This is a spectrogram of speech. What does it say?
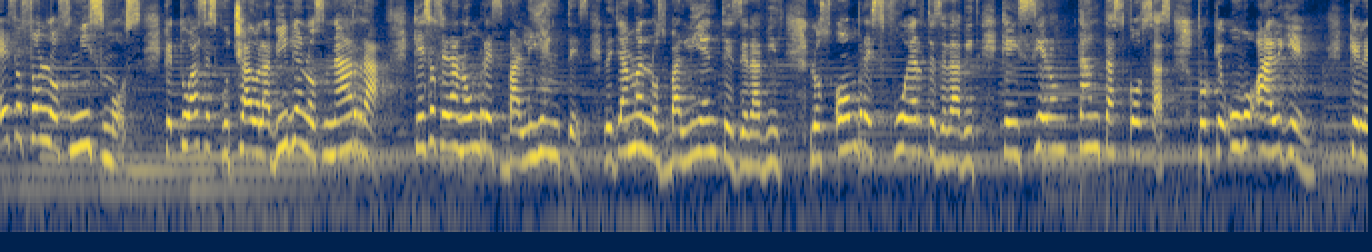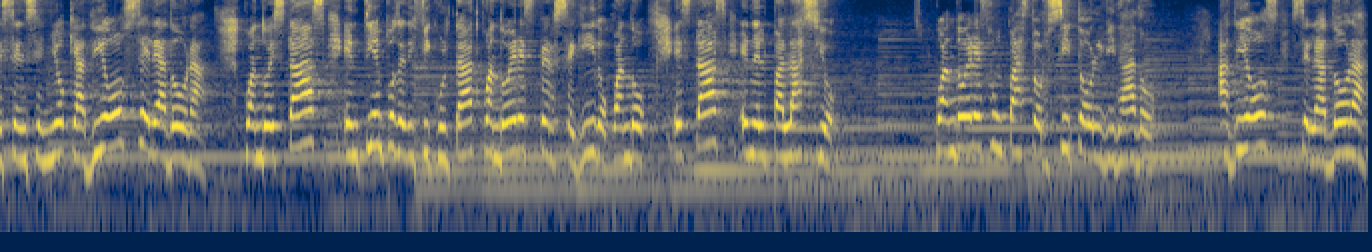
Esos son los mismos que tú has escuchado. La Biblia nos narra que esos eran hombres valientes. Le llaman los valientes de David, los hombres fuertes de David, que hicieron tantas cosas porque hubo alguien que les enseñó que a Dios se le adora. Cuando estás en tiempos de dificultad, cuando eres perseguido, cuando estás en el palacio, cuando eres un pastorcito olvidado, a Dios se le adora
